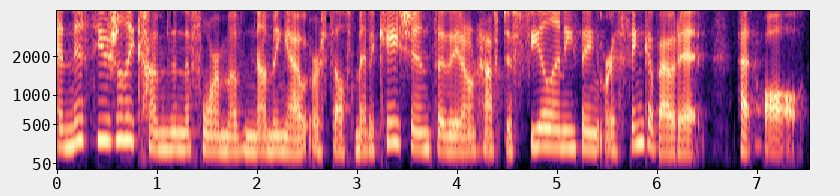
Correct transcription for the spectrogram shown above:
And this usually comes in the form of numbing out or self medication so they don't have to feel anything or think about it at all.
